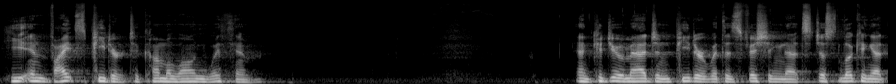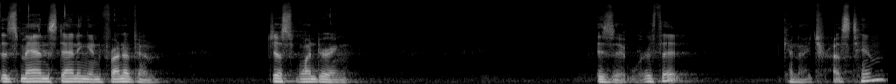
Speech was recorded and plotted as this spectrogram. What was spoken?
He invites Peter to come along with him. And could you imagine Peter with his fishing nets just looking at this man standing in front of him, just wondering, is it worth it? Can I trust him?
